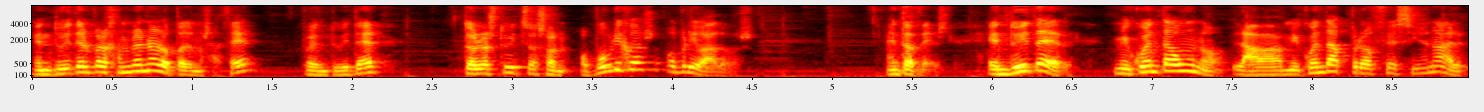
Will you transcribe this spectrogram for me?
En Twitter, por ejemplo, no lo podemos hacer. Pues en Twitter todos los tweets son o públicos o privados. Entonces, en Twitter, mi cuenta 1, la, mi cuenta profesional,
